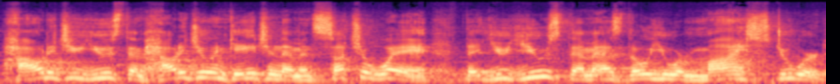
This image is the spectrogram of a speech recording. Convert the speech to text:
How did you use them? How did you engage in them in such a way that you used them as though you were my steward?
